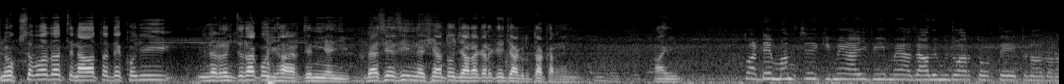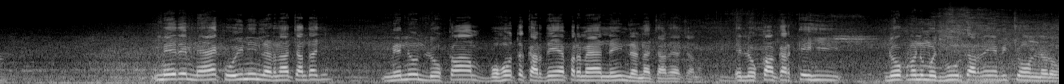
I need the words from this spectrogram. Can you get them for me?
ਲੋਕ ਸਭਾ ਦਾ ਚੁਣਾਵ ਤਾਂ ਦੇਖੋ ਜੀ ਲੜਨ 'ਚ ਤਾਂ ਕੋਈ ਹਰਜ ਨਹੀਂ ਹੈ ਜੀ ਵੈਸੇ ਅਸੀਂ ਨਸ਼ਿਆਂ ਤੋਂ ਜ਼ਿਆਦਾ ਕਰਕੇ ਜਾਗਰੂਕਤਾ ਕਰ ਰਹੇ ਹਾਂ। ਹਾਂਜੀ। ਤੁਹਾਡੇ ਮਨ 'ਚ ਕਿਵੇਂ ਆਈ ਵੀ ਮੈਂ ਆਜ਼ਾਦ ਉਮੀਦਵਾਰ ਤੌਰ ਤੇ ਚੁਣਾਵ ਲੜਾਂ? ਮੇਰੇ ਮੈਂ ਕੋਈ ਨਹੀਂ ਲੜਨਾ ਚਾਹੁੰਦਾ ਜੀ। ਮੈਨੂੰ ਲੋਕਾਂ ਬਹੁਤ ਕਰਦੇ ਆ ਪਰ ਮੈਂ ਨਹੀਂ ਲੜਨਾ ਚਾਹ ਰਿਹਾ ਚਾਹੁੰਦਾ ਇਹ ਲੋਕਾਂ ਕਰਕੇ ਹੀ ਲੋਕ ਮੈਨੂੰ ਮਜਬੂਰ ਕਰ ਰਹੇ ਆ ਵੀ ਚੋਣ ਲੜੋ।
